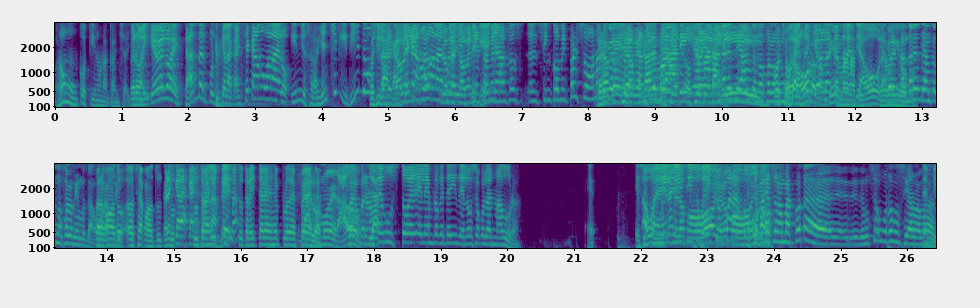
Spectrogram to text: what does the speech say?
Bueno, Juncos tiene una cancha allí. Pero hay que ver los estándares, porque la cancha canóvana de los indios era bien chiquitito. Pues si la lo que cancha caben en San- canóvana lo era que bien caben en San pequeña. Germán son 5 mil personas. Creo Pero que los lo que cabe en de- Manatí- los estándares de antes no son los mismos de ahora. que ver los estándares de ahora. Los estándares de antes no son los mismos de ahora. Pero cuando tú, o sea, cuando tú, Pero es tú, trajiste, mismas. tú trajiste el ejemplo de Felo. Pero, pero ¿no La- te gustó el ejemplo que te di del oso con la armadura? Eso Ah, es un buena, win-win lo situation lo para todos. Eso parece una mascota de, de- de un seguro social. Una así.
